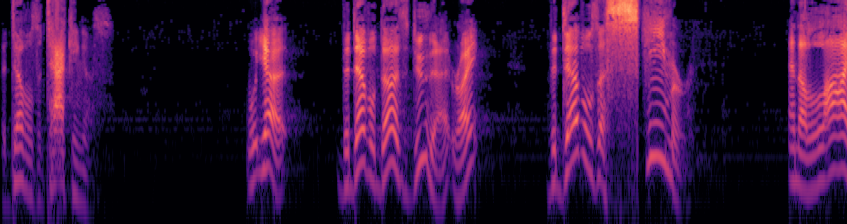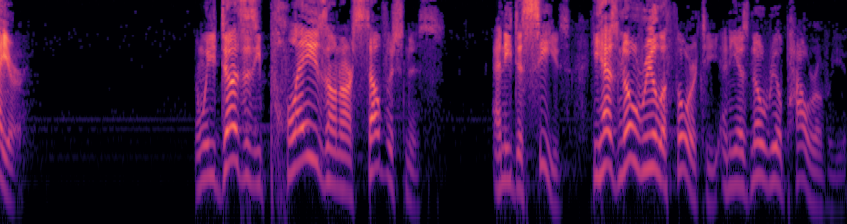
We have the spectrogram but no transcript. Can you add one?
The devil's attacking us. Well, yeah, the devil does do that, right? The devil's a schemer and a liar. And what he does is he plays on our selfishness and he deceives. He has no real authority and he has no real power over you.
